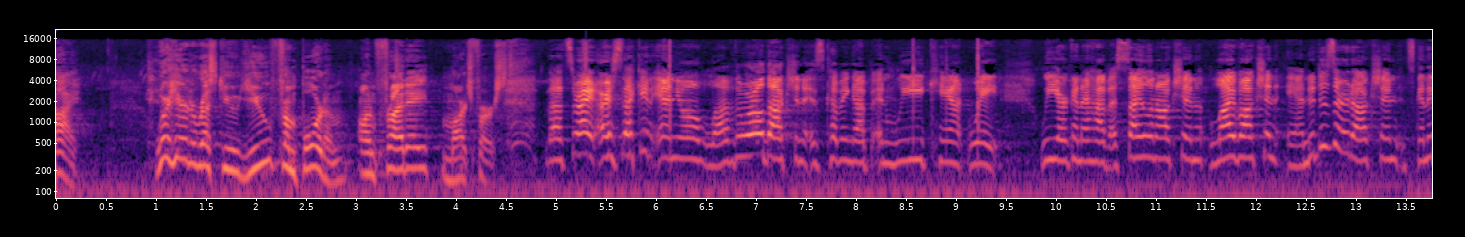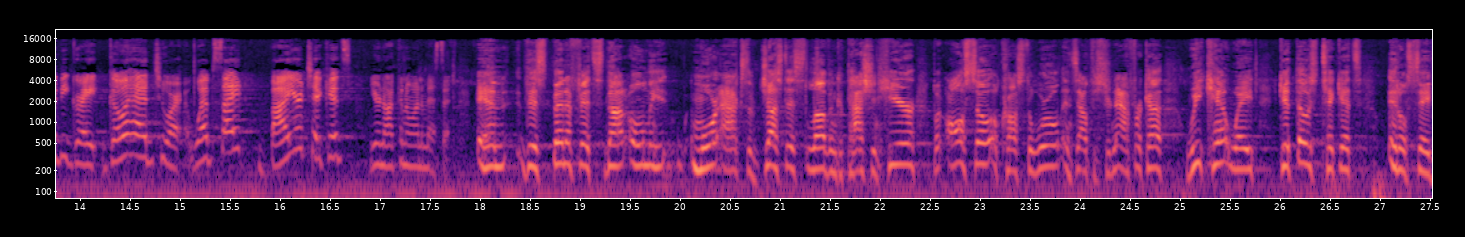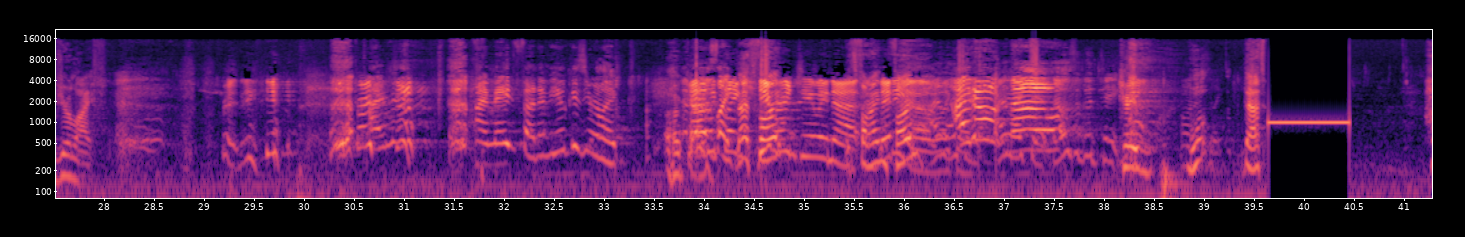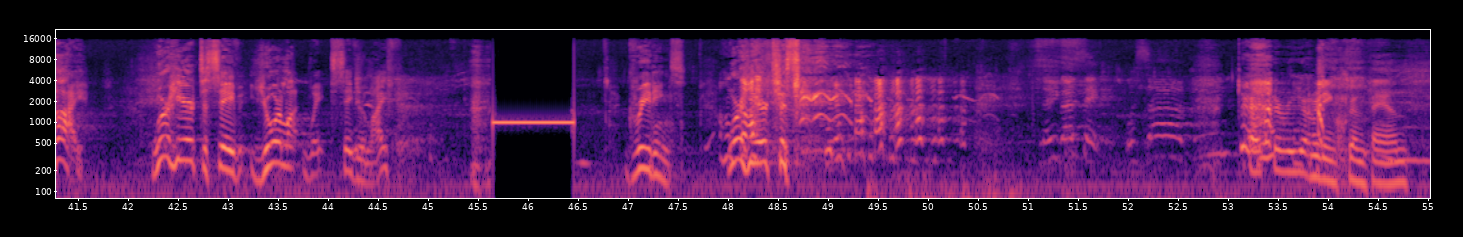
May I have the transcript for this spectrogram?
Hi. We're here to rescue you from boredom on Friday, March 1st. That's right. Our second annual Love the World auction is coming up and we can't wait. We are going to have a silent auction, live auction, and a dessert auction. It's going to be great. Go ahead to our website, buy your tickets. You're not going to want to miss it. And this benefits not only more acts of justice, love, and compassion here, but also across the world in Southeastern Africa. We can't wait. Get those tickets. It'll save your life. I made, I made fun of you because you're like, Okay. I was like, That's you fine. were doing a It's fine, video. fun. like- I don't know. That was a good take. Okay, well, that's. Hi, we're here to save your life. Wait, to save your life? Greetings. Oh, we're here to. s- No, you gotta say, what's up, dude? okay, here we go. Greetings, swim fans.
